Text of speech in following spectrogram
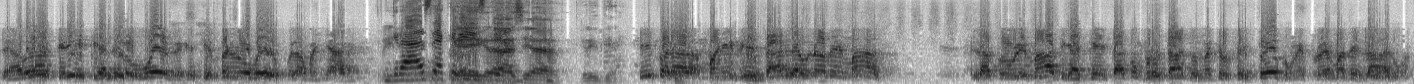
Le habla Cristian de los jueves, que siempre lo veo por la mañana. Gracias, Cristian. Gracias, Cristian. Sí, para manifestarle una vez más la problemática que está confrontando nuestro sector con el problema del agua.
